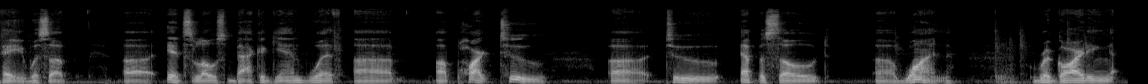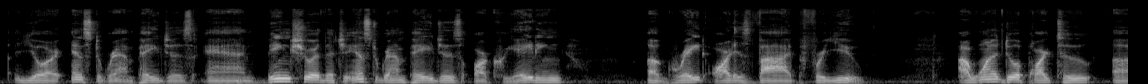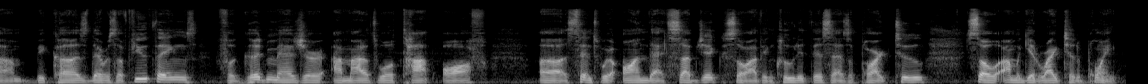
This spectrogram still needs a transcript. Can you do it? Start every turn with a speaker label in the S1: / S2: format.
S1: Hey, what's up? Uh, it's Los back again with uh, a part two uh, to episode uh, one regarding your Instagram pages and being sure that your Instagram pages are creating a great artist vibe for you. I want to do a part two um, because there was a few things for good measure. I might as well top off uh, since we're on that subject. So I've included this as a part two. So I'm gonna get right to the point.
